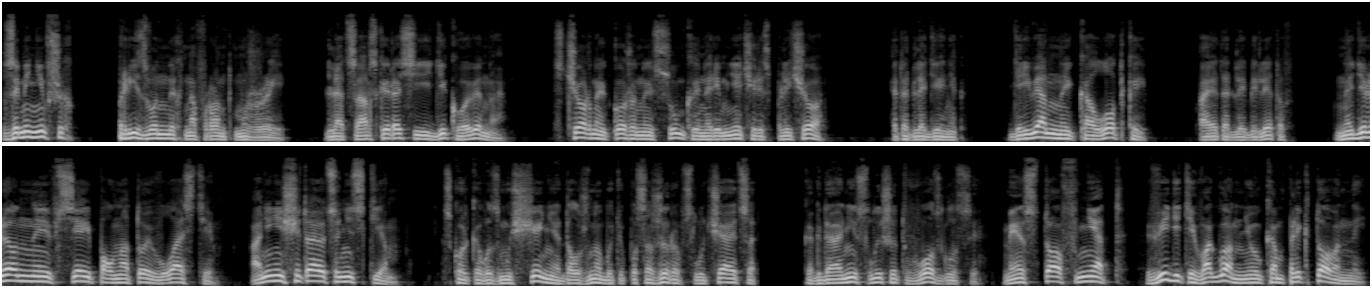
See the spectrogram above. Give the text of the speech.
заменивших призванных на фронт мужей. Для царской России диковина. С черной кожаной сумкой на ремне через плечо — это для денег, деревянной колодкой а это для билетов, наделенные всей полнотой власти, они не считаются ни с кем. Сколько возмущения должно быть у пассажиров случается, когда они слышат возгласы. «Местов нет! Видите, вагон неукомплектованный!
